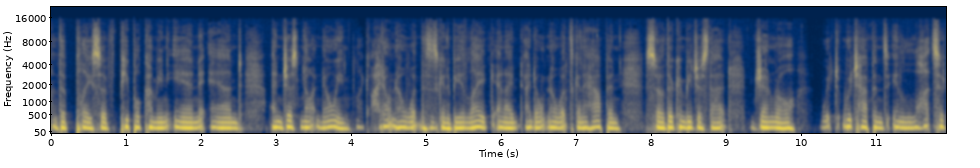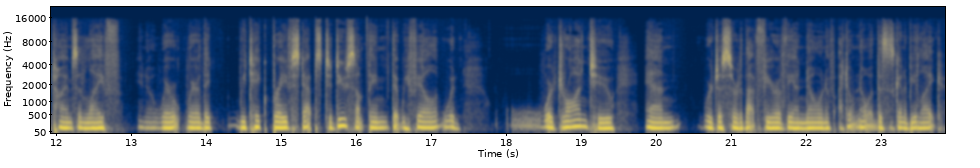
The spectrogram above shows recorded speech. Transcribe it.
the place of people coming in and and just not knowing like i don't know what this is going to be like and i, I don't know what's going to happen so there can be just that general which which happens in lots of times in life you know where where they we take brave steps to do something that we feel would we're drawn to and we're just sort of that fear of the unknown of i don't know what this is going to be like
